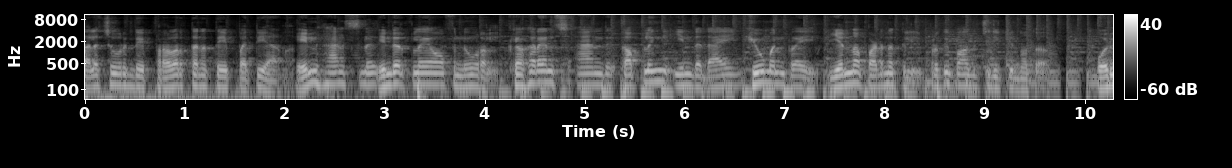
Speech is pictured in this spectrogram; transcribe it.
തലച്ചോറിന്റെ പ്രവർത്തനത്തെ പറ്റിയാണ്. Enhanced interplay of neural coherence and coupling in the die human brain എന്ന പഠനത്തിൽ പ്രതിപാദിച്ചിരിക്കുന്നത്. ഒരു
